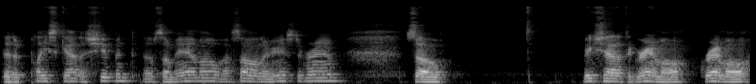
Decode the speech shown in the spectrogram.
that a place got a shipment of some ammo I saw on their Instagram. So big shout out to Grandma. Grandma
